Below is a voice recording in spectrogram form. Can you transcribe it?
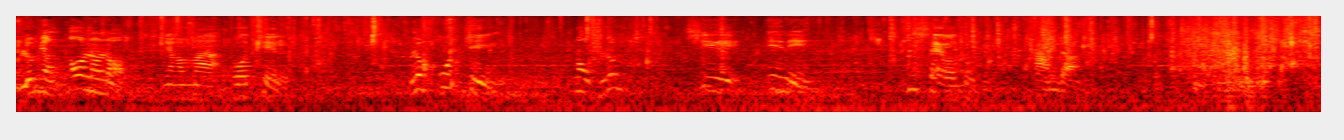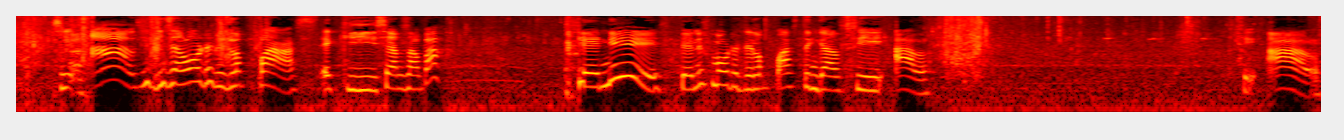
Belum yang oh no no, yang sama bocil. Belum kucing. No, belum si ini. Gisel tuh kandang. Si Al Si Gisel udah dilepas. Eh Gisel siapa? Denis Denis mau udah dilepas tinggal si Al. Si Al.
